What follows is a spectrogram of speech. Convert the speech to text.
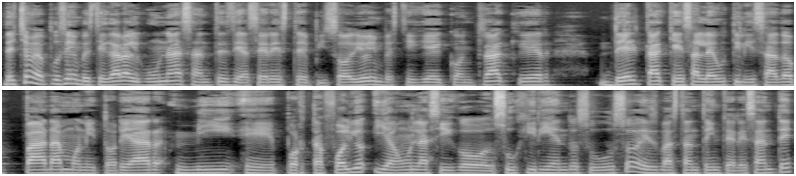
De hecho me puse a investigar algunas antes de hacer este episodio. Investigué con Tracker Delta, que esa la he utilizado para monitorear mi eh, portafolio y aún la sigo sugiriendo su uso, es bastante interesante.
